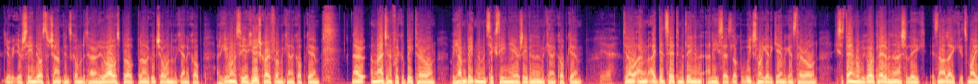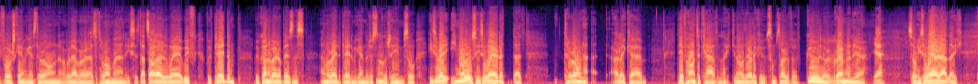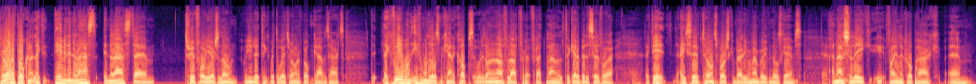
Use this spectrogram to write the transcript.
You're, you're seeing the Ulster champions coming to town, who always put, up, put on a good show in the McKenna Cup. I think you're going to see a huge crowd for a McKenna Cup game. Now, imagine if we could beat Tyrone. We haven't beaten them in 16 years, even in the McKenna Cup game Yeah, you know, and I did say it to McGleenan, and, he says, "Look, we just want to get a game against Tyrone." He says, "Then when we go to play them in the National League, it's not like it's my first game against Tyrone or whatever as a Tyrone man." He says, "That's all out of the way. We've we've played them, we've gone about our business, and we're ready to play them again. They're just another team." So he's already he knows he's aware that that Tyrone ha- are like. Uh, They've haunted Cavan, like you know, they're like a, some sort of a ghoul or Mm. gremlin here. yeah, So he's aware of that. Like Tyrone have broken it. Like Damien in the last in the last um, three or four years alone, when you think about the way Tyrone have broken Cavan's hearts. th- Like if we had won even one of those McKenna Cups, it would have done an awful lot for that for that panel to get a bit of silverware. yeah Like they, I say Tyrone supporters can barely remember even those games. A. National League eh, final in Croke Park, um,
